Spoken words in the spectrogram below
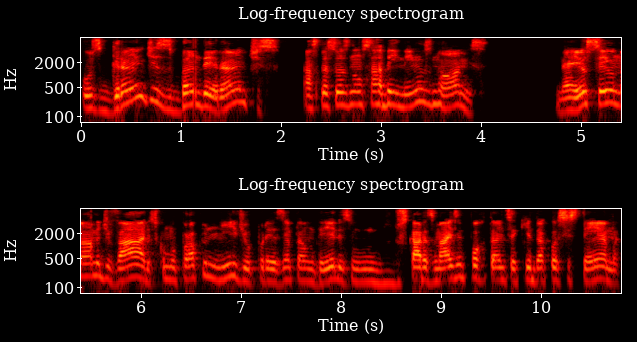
os grandes bandeirantes, as pessoas não sabem nem os nomes. Né? Eu sei o nome de vários, como o próprio Nível, por exemplo, é um deles, um dos caras mais importantes aqui do ecossistema.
